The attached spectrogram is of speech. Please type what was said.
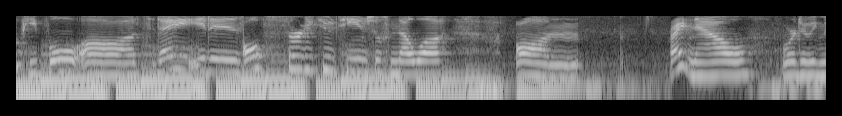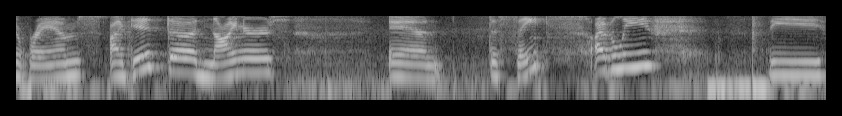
people. Uh, today it is all 32 teams with Noah. Um, right now we're doing the Rams. I did the Niners and the Saints, I believe. The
